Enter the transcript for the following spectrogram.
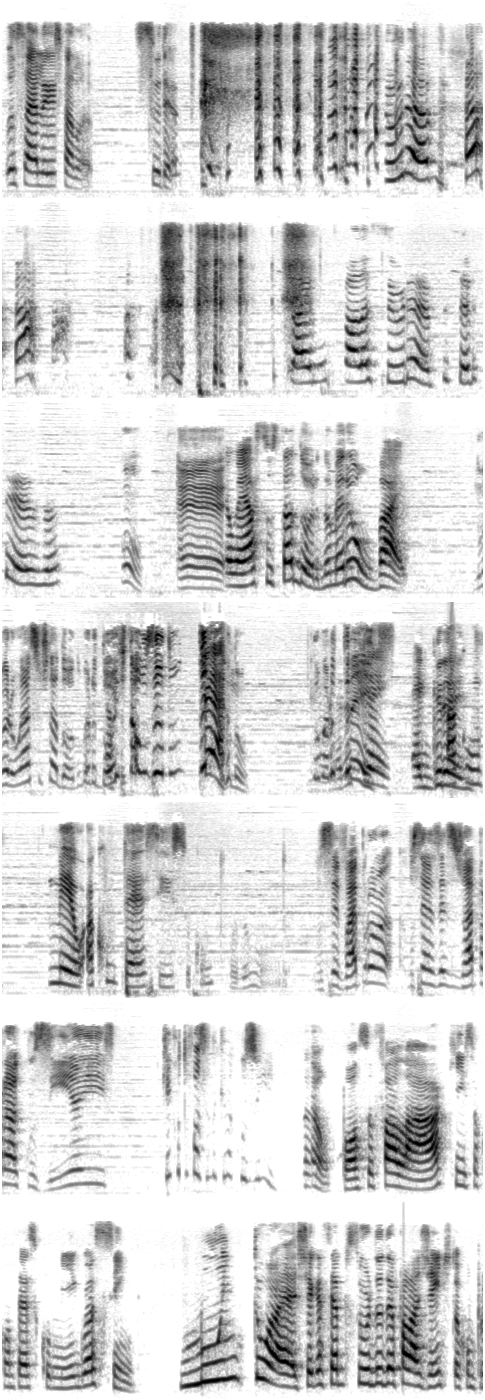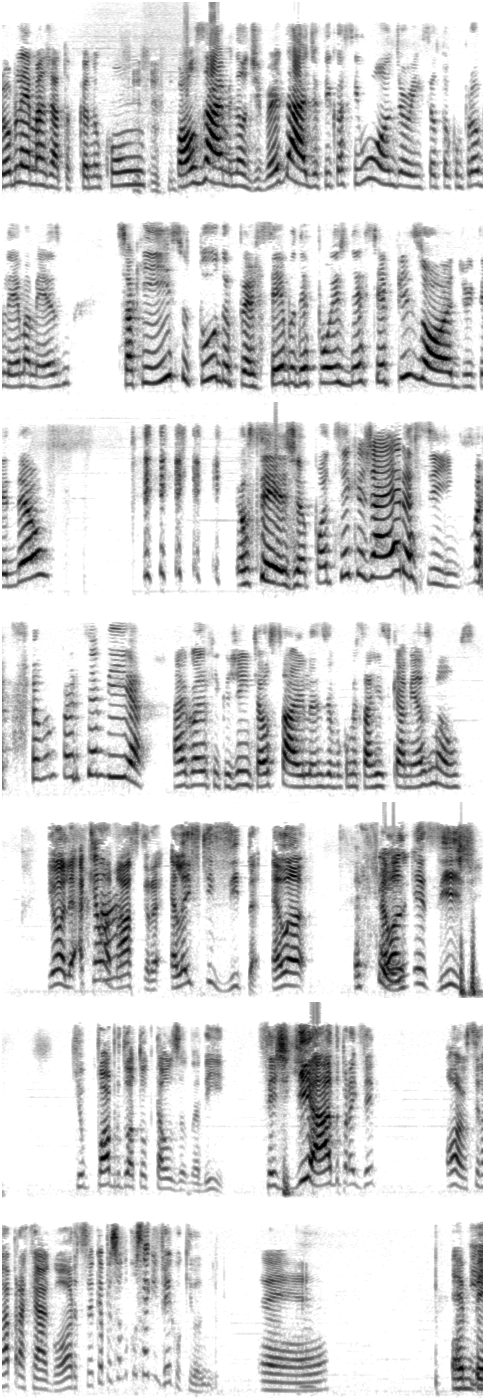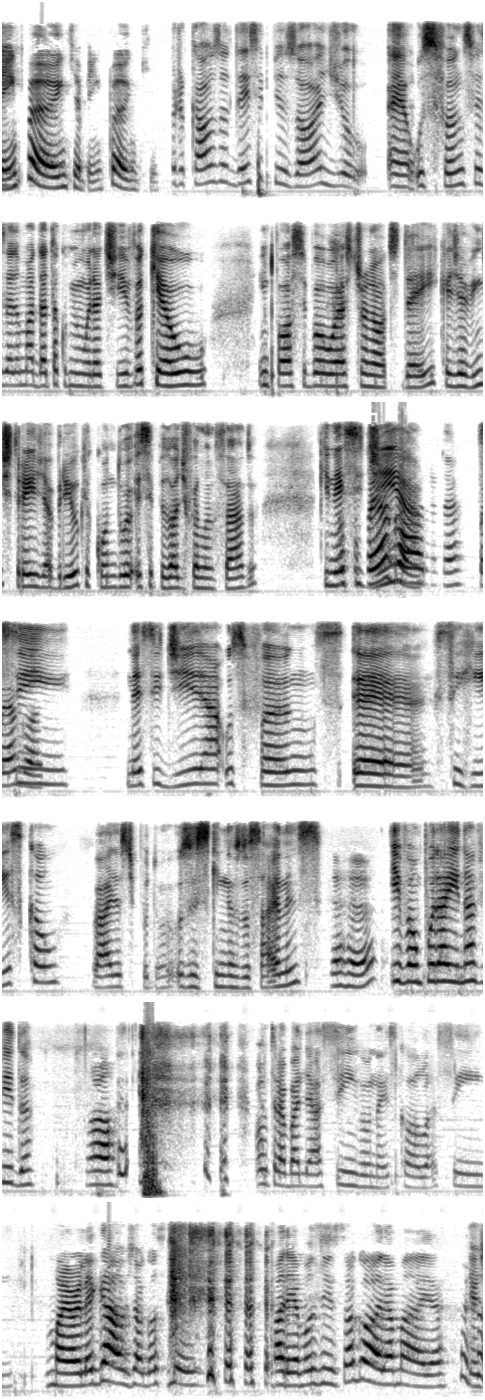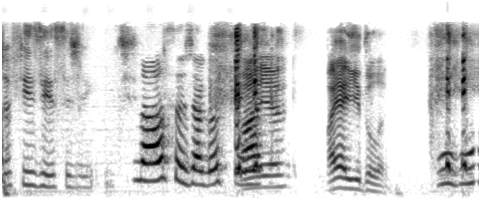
O Silence fala, suit up. Suit up. Silence fala suit up, certeza. Bom, é. Então é assustador. Número um, vai. Número 1 um é assustador. Número 2 tá usando um terno. Número Número 3. três, É grande. Acon- Meu, acontece isso com todo mundo. Você vai pra. Você às vezes vai pra cozinha e. O que, que eu tô fazendo aqui na cozinha? Não, posso falar que isso acontece comigo assim. Muito. É, chega a ser absurdo de eu falar, gente, tô com problema já, tô ficando com, com Alzheimer. Não, de verdade, eu fico assim wondering se eu tô com problema mesmo. Só que isso tudo eu percebo depois desse episódio, entendeu? Ou seja, pode ser que eu já era assim, mas eu não percebia. Aí agora eu fico, gente, é o silence, eu vou começar a riscar minhas mãos. E olha, aquela Ah. máscara, ela é esquisita. Ela, É ela exige que o pobre do ator que tá usando ali seja guiado pra dizer: Olha, você vai pra cá agora, só que a pessoa não consegue ver com aquilo ali. É. É bem punk, é bem punk. Por causa desse episódio, é, os fãs fizeram uma data comemorativa que é o Impossible Astronauts Day, que é dia 23 de abril, que é quando esse episódio foi lançado. Que nesse Nossa, foi dia. agora, né? Foi agora. sim. Nesse dia, os fãs é, se riscam, vários, tipo, do- os risquinhos do Silence, Aham. e vão por aí na vida. Ó, Vão trabalhar assim, vão na escola assim. maior legal, já gostei. Faremos isso agora, Maia. Eu já fiz isso, gente. Nossa, já gostei. Maia, Maia ídola. Uhum.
